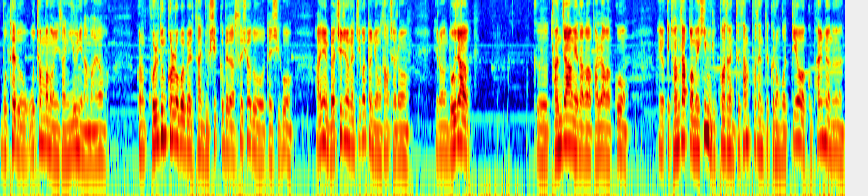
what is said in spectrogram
못해도 5천만 원 이상 이윤이 남아요. 그럼 골든 클로버 벨트 한 60급에다 쓰셔도 되시고 아니면 며칠 전에 찍었던 영상처럼 이런 노작 그 견장에다가 발라갖고 이렇게 전사검에 힘 6% 3% 그런 거 띄워갖고 팔면은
